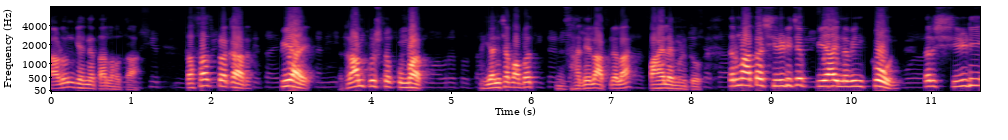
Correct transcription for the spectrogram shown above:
काढून घेण्यात आला होता. तसाच प्रकार पी आय रामकृष्ण कुंभार यांच्या बाबत झालेला आपल्याला पाहायला मिळतो. तर मग आता शिर्डीचे पी आय नवीन कोण? तर शिर्डी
